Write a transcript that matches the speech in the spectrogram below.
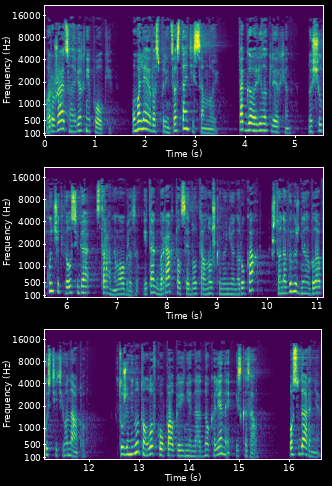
вооружаются на верхней полке. Умоляю вас, принц, останьтесь со мной. Так говорила Клерхен, но Щелкунчик вел себя странным образом и так барахтался и болтал ножками у нее на руках, что она вынуждена была опустить его на пол. В ту же минуту он ловко упал перед ней на одно колено и сказал, «О, сударыня,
